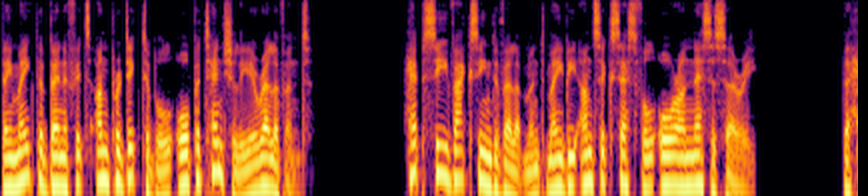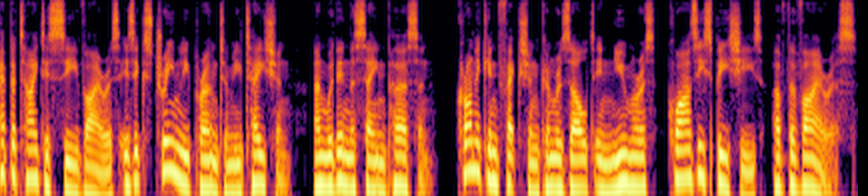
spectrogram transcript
they make the benefits unpredictable or potentially irrelevant. Hep C vaccine development may be unsuccessful or unnecessary. The hepatitis C virus is extremely prone to mutation, and within the same person, chronic infection can result in numerous quasi species of the virus.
